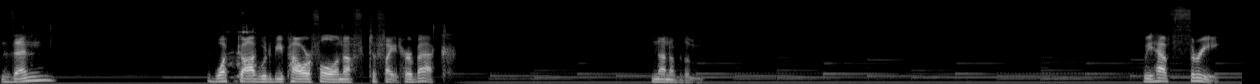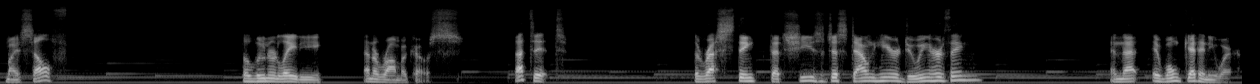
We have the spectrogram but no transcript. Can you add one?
Then, what god would be powerful enough to fight her back? None of them. We have three myself, the Lunar Lady, and Aramikos. That's it. The rest think that she's just down here doing her thing, and that it won't get anywhere.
